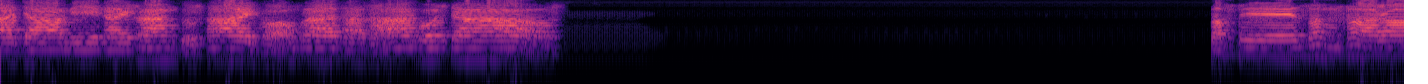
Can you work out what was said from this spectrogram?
าจามีในครั้งสุดท้ายของพระตถาคตเจ้าสัพเพสังขารา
